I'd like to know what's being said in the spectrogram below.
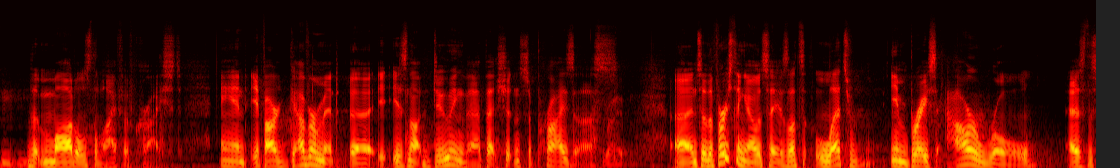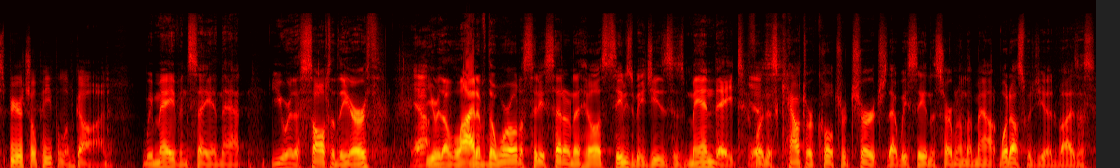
mm-hmm. that models the life of Christ. And if our government uh, is not doing that, that shouldn't surprise us. Right. Uh, and so the first thing I would say is let's let's embrace our role as the spiritual people of God. We may even say in that you are the salt of the earth. Yeah. You are the light of the world, a city set on a hill. It seems to be Jesus' mandate yes. for this counterculture church that we see in the Sermon on the Mount. What else would you advise us?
